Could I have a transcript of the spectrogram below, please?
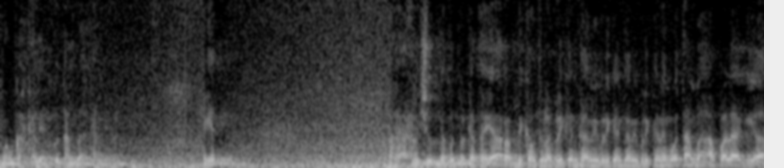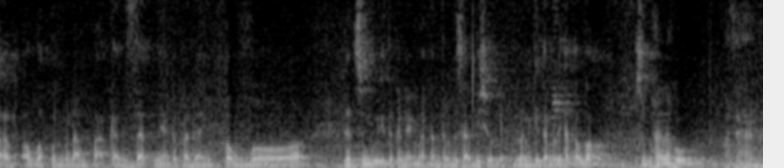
Maukah kalian kutambahkan nikmat? Begitu? Para ahli surga pun berkata, Ya Rabbi kau telah berikan kami, berikan kami, berikan kami. Mau tambah apa lagi ya Rabb? Allah pun menampakkan zatnya kepadanya. Allah. Dan sungguh itu kenikmatan terbesar di surga. Di mana kita melihat Allah subhanahu wa ta'ala.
